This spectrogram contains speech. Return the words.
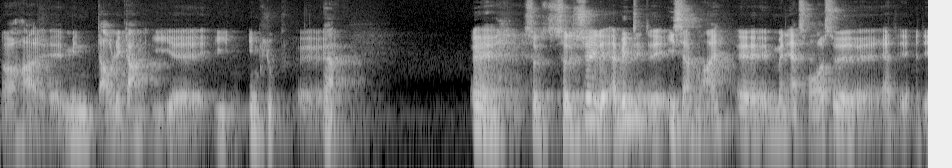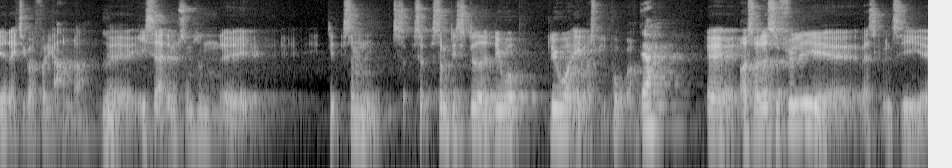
og har øh, min daglige gang i, øh, i en klub. Øh, Ja. Øh, så, så det sociale er vigtigt, øh, især for mig, øh, men jeg tror også, øh, at, det er rigtig godt for de andre. Mm. Øh, især dem, som, sådan, øh, som, som, som decideret lever, lever af at spille poker. Ja. Øh, og så er der selvfølgelig, øh, hvad skal man sige,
